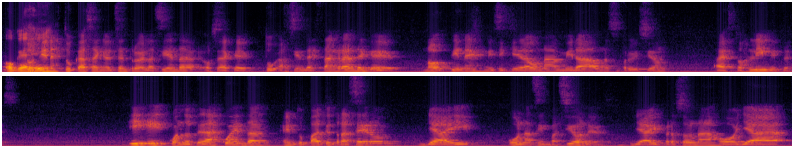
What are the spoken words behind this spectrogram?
ok. Tú tienes tu casa en el centro de la hacienda, o sea que tu hacienda es tan grande que no tienes ni siquiera una mirada, una supervisión a estos límites. Y cuando te das cuenta, en tu patio trasero ya hay unas invasiones, ya hay personas o ya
